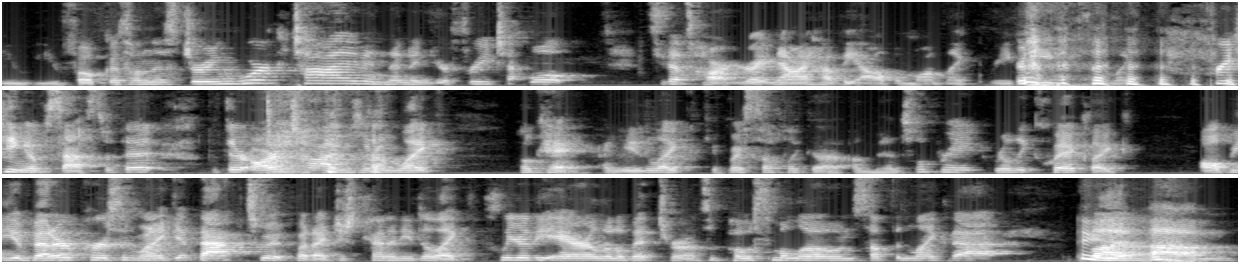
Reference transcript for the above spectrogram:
you you focus on this during work time and then in your free time. Well, see that's hard. Right now I have the album on like repeat. I'm like freaking obsessed with it. But there are times when I'm like, okay, I need to like give myself like a, a mental break really quick. Like I'll be a better person when I get back to it, but I just kind of need to like clear the air a little bit, turn on some Post Malone, something like that. But yeah. um,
